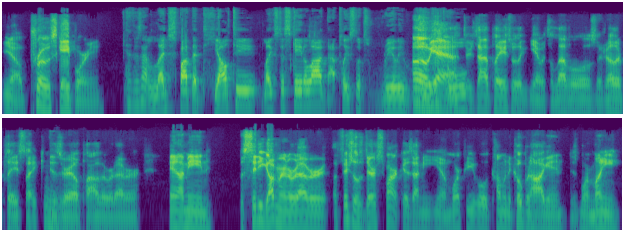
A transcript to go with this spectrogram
you know, pro skateboarding. Yeah, there's that ledge spot that Hjalti likes to skate a lot. That place looks really, Oh yeah, cool. there's that place with like, yeah, with the levels. There's another place like Hmm. Israel Plaza or whatever. And I mean, the city government or whatever officials, they're smart because I mean, you know, more people coming to Copenhagen, there's more money,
